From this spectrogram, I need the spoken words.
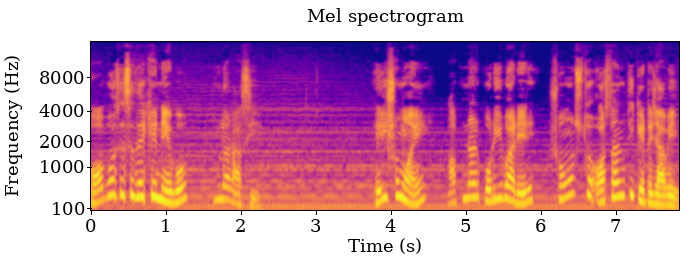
অবশেষে দেখে নেব তুলা রাশি। এই সময় আপনার পরিবারের সমস্ত অশান্তি কেটে যাবে।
